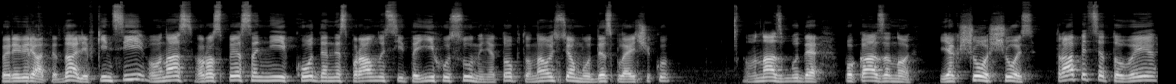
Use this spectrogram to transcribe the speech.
перевіряти. Далі, в кінці у нас розписані коди несправності та їх усунення. Тобто на ось цьому дисплейчику в нас буде показано, якщо щось трапиться, то ви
